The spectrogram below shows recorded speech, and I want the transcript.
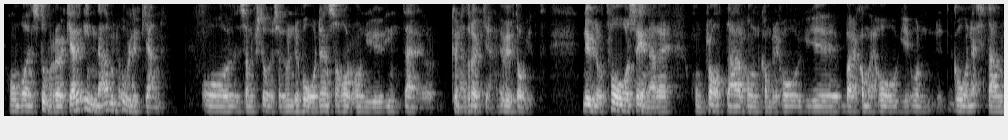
Hon var en storrökare innan olyckan. Och som du förstår så under vården så har hon ju inte kunnat röka överhuvudtaget. Nu då två år senare, hon pratar, hon kommer ihåg, börjar komma ihåg, hon går nästan.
